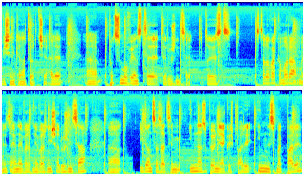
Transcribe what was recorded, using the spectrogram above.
wisienka na torcie, ale podsumowując te, te różnice, to jest stalowa komora, moim zdaniem najważniejsza różnica, idąca za tym inna zupełnie jakość pary, inny smak pary,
